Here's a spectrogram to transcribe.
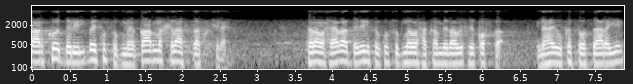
qaarkood daliil bay ku sugmeen qaarna khilaaf baa ku jira. Masalan waxyaabaha daliilka ku sugnay waxaa ka mid a wixii qofka ilaahay uu ka soo saarayay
